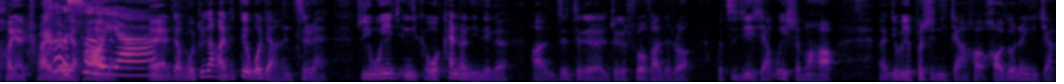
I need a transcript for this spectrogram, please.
好像 try 特色呀，哎，这我觉得好像对我讲很自然，所以我也你我看到你那个啊这这个这个说法的时候，我自己也想为什么哈？啊，啊因为也不是你讲，好好多人也讲。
